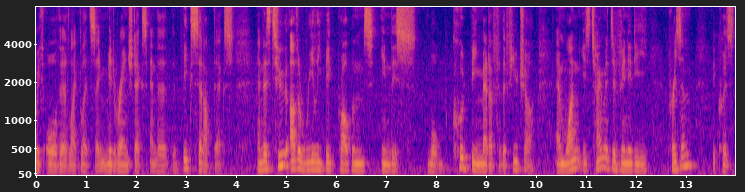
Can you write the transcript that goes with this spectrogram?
with all the like let's say mid-range decks and the, the big setup decks. And there's two other really big problems in this what could be meta for the future. And one is Tome Divinity Prism, because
